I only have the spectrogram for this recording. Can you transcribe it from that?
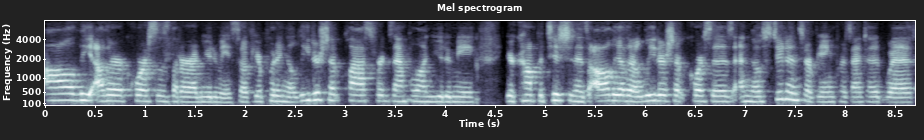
all the other courses that are on Udemy. So if you're putting a leadership class, for example, on Udemy, your competition is all the other leadership courses, and those students are being presented with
